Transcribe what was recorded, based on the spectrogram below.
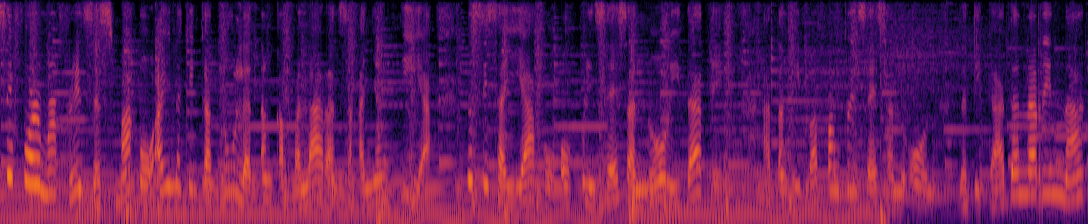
Si former Princess Mako ay naging katulad ang kapalaran sa kanyang tiya na si Sayako o Prinsesa Nori dati at ang iba pang prinsesa noon na dekada na rin na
